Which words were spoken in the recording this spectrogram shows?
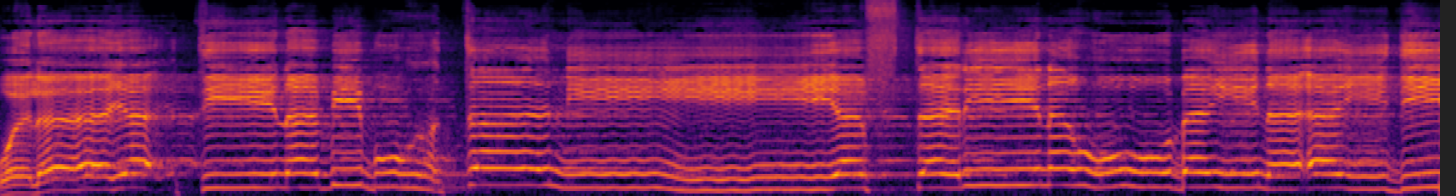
ولا يأتين ببهتان يفترينه بين أيديهن.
